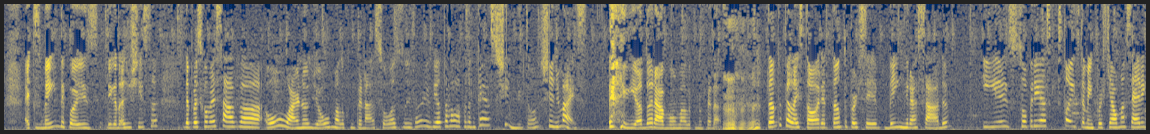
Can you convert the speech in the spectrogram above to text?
X-Men, depois Liga da Justiça. Depois começava ou o Arnold, ou o Maluco no Pedaço, ou as Luísa Levy, eu tava lá fazendo o que? Assistindo, então eu assistia demais. e eu adorava o Maluco no Pedaço Aham. tanto pela história, tanto por ser bem engraçada e sobre as questões também, porque é uma série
